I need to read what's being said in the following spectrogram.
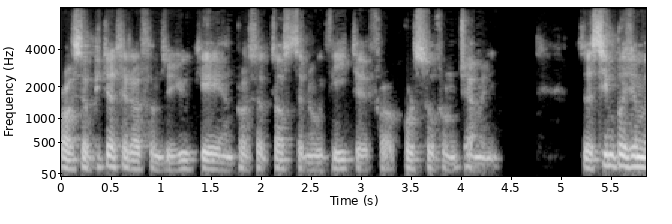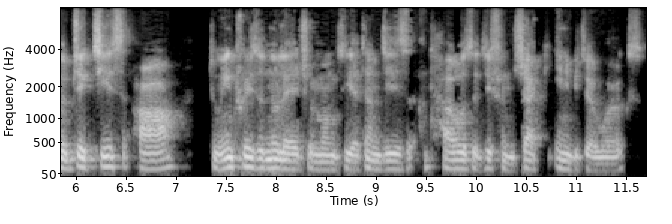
Professor Peter Taylor from the UK, and Professor Thorsten Witte also from Germany. The symposium objectives are to increase the knowledge among the attendees on how the different JAK inhibitor works,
